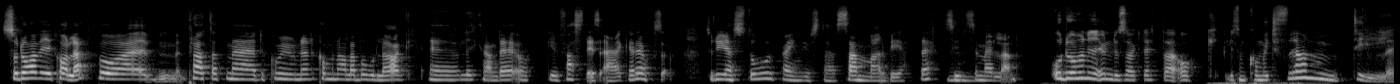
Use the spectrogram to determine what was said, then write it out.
Så då har vi kollat på, eh, pratat med kommuner, kommunala bolag eh, och liknande och fastighetsägare också. Så det är en stor poäng just det här samarbete sinsemellan. Och då har ni undersökt detta och liksom kommit fram till eh,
